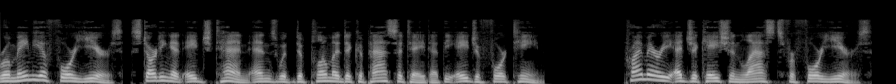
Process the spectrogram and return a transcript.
Romania four years, starting at age 10 ends with diploma de capacitate at the age of 14. Primary education lasts for four years.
